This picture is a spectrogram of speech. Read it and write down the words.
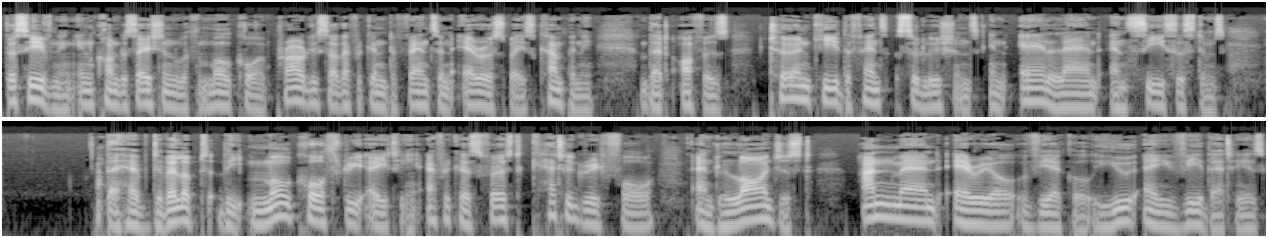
This evening, in conversation with Milkor, a proudly South African defense and aerospace company that offers turnkey defense solutions in air, land, and sea systems, they have developed the Milkor 380, Africa's first Category 4 and largest unmanned aerial vehicle, UAV that is,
